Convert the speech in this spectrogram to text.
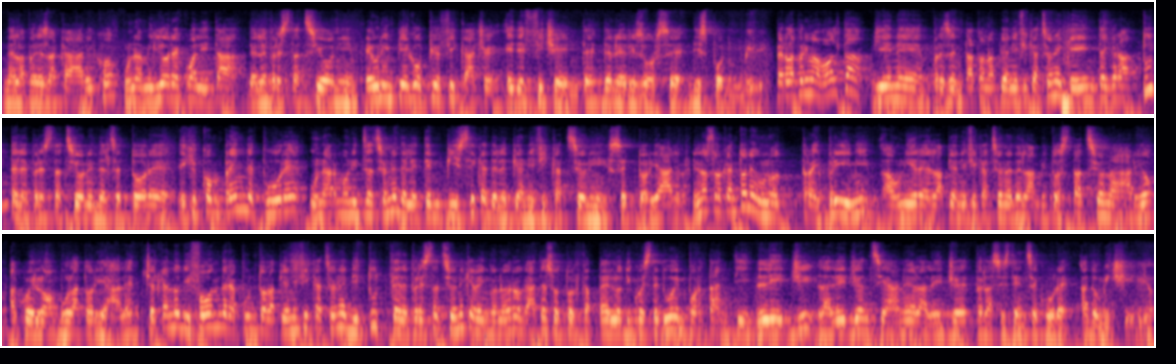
nella presa a carico, una migliore qualità delle prestazioni e un impiego più efficace ed efficiente delle risorse disponibili. Per la prima volta viene presentata una pianificazione che integra tutte le prestazioni del settore e che comprende pure un'armonizzazione delle tempistiche delle pianificazioni settoriali. Il nostro cantone è uno tra i primi a unire la pianificazione dell'ambito stazionario a quello ambulatoriale, cercando di fondere appunto la pianificazione di tutte le prestazioni che vengono erogate sotto il cappello di queste due importanti leggi, la legge anziane e la legge per l'assistenza e cure a domicilio.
